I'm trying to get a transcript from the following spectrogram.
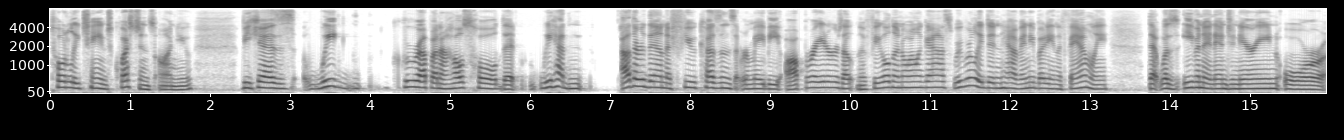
totally change questions on you because we grew up in a household that we had other than a few cousins that were maybe operators out in the field in oil and gas we really didn't have anybody in the family that was even in engineering or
